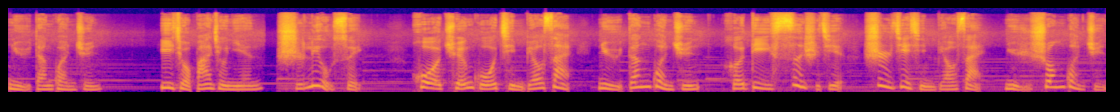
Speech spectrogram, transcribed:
女单冠军，一九八九年十六岁，获全国锦标赛女单冠军和第四十届世界锦标赛女双冠军。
